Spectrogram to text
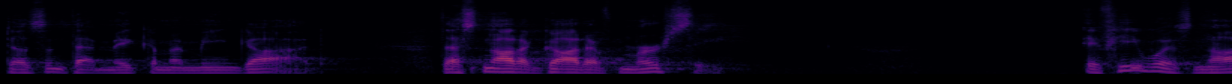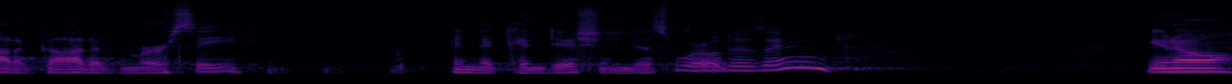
Doesn't that make him a mean God? That's not a God of mercy. If he was not a God of mercy in the condition this world is in, you know,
